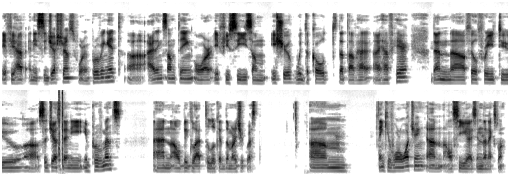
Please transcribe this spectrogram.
If you have any suggestions for improving it, uh, adding something, or if you see some issue with the code that I've ha I have here, then uh, feel free to uh, suggest any improvements, and I'll be glad to look at the merge request. Um, thank you for watching, and I'll see you guys in the next one.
